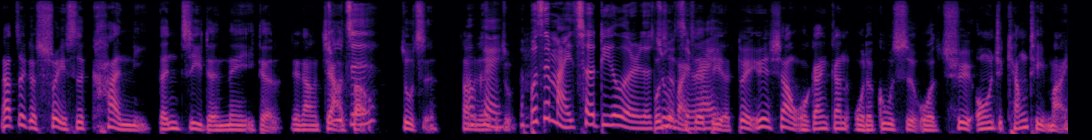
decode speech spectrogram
那这个税是看你登记的那一个那张驾照住址。OK，不是买车 dealer 的，不是买车 dealer，对，因为像我刚刚我的故事，我去 Orange County 买，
